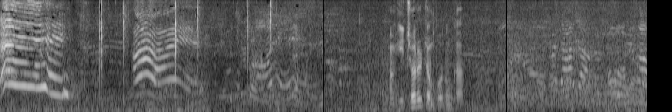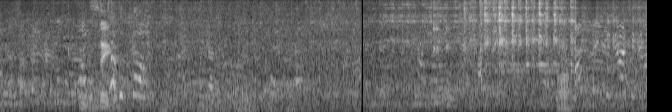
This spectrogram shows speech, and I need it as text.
에이! 아. 그럼 이 절을 좀 보든가. 이거 뭔데 이거? 어, 치지마 치지마.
